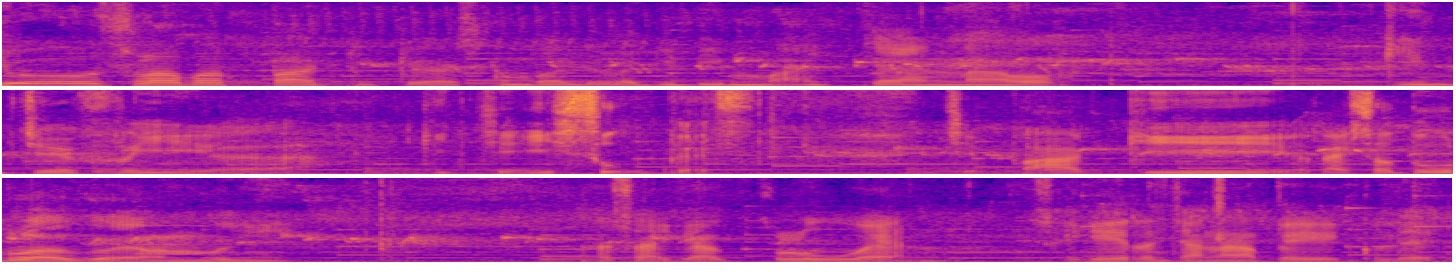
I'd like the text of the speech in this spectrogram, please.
Yo selamat pagi guys. Kembali lagi di my channel Kim Jeffrey ya. Kice isu guys. Cek pagi. Raiso turu aku yang bunyi Saya aku keluar Saya rencana apa golek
